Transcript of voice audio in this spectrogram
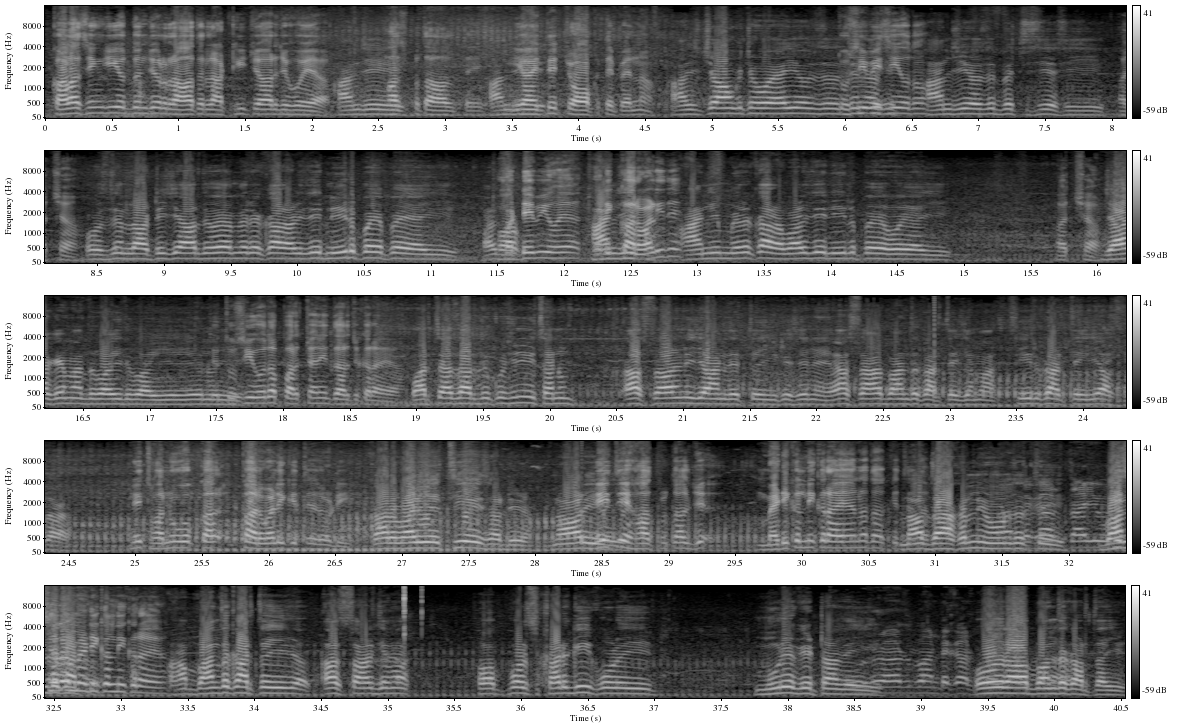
ਕਾਲਾ ਸਿੰਘ ਜੀ ਉਦੋਂ ਜਦੋਂ ਰਾਤ ਲਾਠੀ ਚਾਰਜ ਹੋਇਆ ਹਾਂਜੀ। ਹਸਪਤਾਲ ਤੇ ਹਾਂਜੀ। ਜਾਂ ਇੱਥੇ ਚੌਕ ਤੇ ਪਹਿਲਾਂ? ਹਾਂਜੀ ਚੌਂਕ 'ਚ ਹੋਇਆ ਜੀ ਉਸ ਦਿਨ ਤੁਸੀਂ ਵੀ ਅਸੀਂ- ਸੀ ਉਦੋਂ? ਹਾਂਜੀ ਉਹਦੇ ਵਿੱਚ ਸੀ ਅਸੀਂ ਜੀ। ਅੱਛਾ। ਉਸ ਦਿਨ ਲਾਠੀ ਚਾਰਜ ਹੋਇਆ ਮੇਰੇ ਘਰ ਵਾਲੀ ਦੇ ਨੀਲ ਪਏ ਪਏ ਆ ਜੀ। ਅੱਜ ਤੁਹਾਡੇ ਵੀ ਹੋਇਆ? ਤੁਹਾਡੀ ਹਾਂਜੀ, ਘਰ ਵਾਲੀ ਦੇ? ਹਾਂਜੀ ਮੇਰੇ ਘਰ ਵਾਲੀ ਦੇ ਨੀਲ ਪਏ ਹੋਏ ਆ ਜੀ। ਅੱਛਾ। ਜਾ ਕੇ ਮੈਂ ਦਵਾਈ ਦਵਾਈ ਹੈ ਜੀ ਤੇ ਉਹਨੂੰ ਜੀ। ਤੁਸੀਂ ਉਹਦਾ ਪਰਚਾ ਨਹੀਂ ਦਰਜ ਕਰਾਇਆ? ਪਰਚਾ ਦਰਜ ਕੁਝ ਨਹੀਂ ਸਾਨੂੰ ਹਸਪਤਾਲ ਨਹੀਂ ਜਾਣ ਦਿੱਤੇ ਜੀ ਕਿਸੇ ਨੇ। ਹਸਪਤਾਲ ਬੰਦ ਕਰਤੇ ਜਮਾ ਸੀਲ ਕਰਤੇ ਜੀ ਹਸਪਤਾਲ। ਨਹੀਂ ਤੁਹਾਨੂੰ ਉਹ ਘਰ- ਵਾਲੀ ਕਿੱਥੇ ਤੁਹਾਡੀ? ਘਰ ਵਾਲੀ ਇੱਥੇ ਹੀ ਹੈ ਸਾਡੇ ਨਾਲ ਹੀ ਨਹੀਂ ਹੈ ਤੇ ਜੀ। ਹਸਪਤਾਲ ਮੈਡੀਕਲ ਨਹੀਂ ਕਰਾਇਆ ਇਹਨਾਂ ਦਾ ਕਿਤੇ? ਨਾ ਦਾਖਲ ਨਹੀਂ ਹੋਣ ਦਿੱਤੇ। ਬੰਦ ਕਿਸੇ ਦਾ ਕਰ- ਮੈਡੀਕਲ ਨਹੀਂ ਕਰਾਇਆ? ਹਾਂ ਬੰਦ ਕਰਤੇ ਜੀ। ਹਸਪਤਾਲ ਜਮਾ ਪੁਲਿਸ ਖੜ ਗਈ ਕੋਲੇ ਜੀ। ਮੂਰੇ ਗੇਟਾਂ ਦੇ ਜੀ। ਉਹ ਰਾਤ ਬੰਦ ਕਰਤਾ ਜੀ।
